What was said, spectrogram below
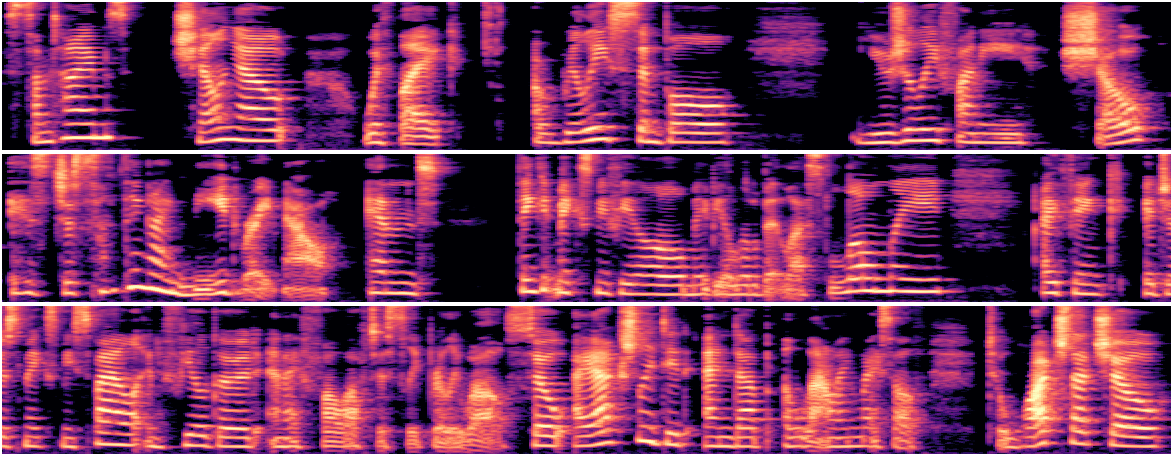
sometimes chilling out with like a really simple, usually funny show is just something I need right now. And I think it makes me feel maybe a little bit less lonely. I think it just makes me smile and feel good, and I fall off to sleep really well. So I actually did end up allowing myself to watch that show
